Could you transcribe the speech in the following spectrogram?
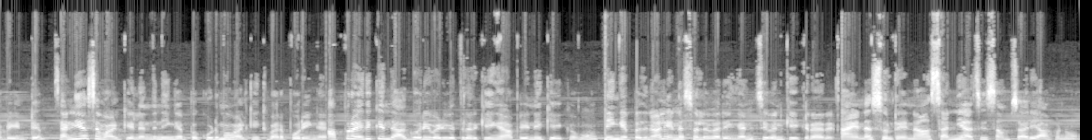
அப்படின்ட்டு சன்னியாச வாழ்க்கையில இருந்து நீங்க இப்ப குடும்ப வாழ்க்கைக்கு வர போறீங்க. அப்புறம் எதுக்கு இந்த அகோரி வடிவத்துல இருக்கீங்க அப்படின்னு கேட்கவும் நீங்க இப்ப இதனால என்ன சொல்ல வரீங்கன்னு சிவன் கேக்குறாரு. நான் என்ன சொல்றேன்னா சன்னியாசி சம்சாரி ஆகணும்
